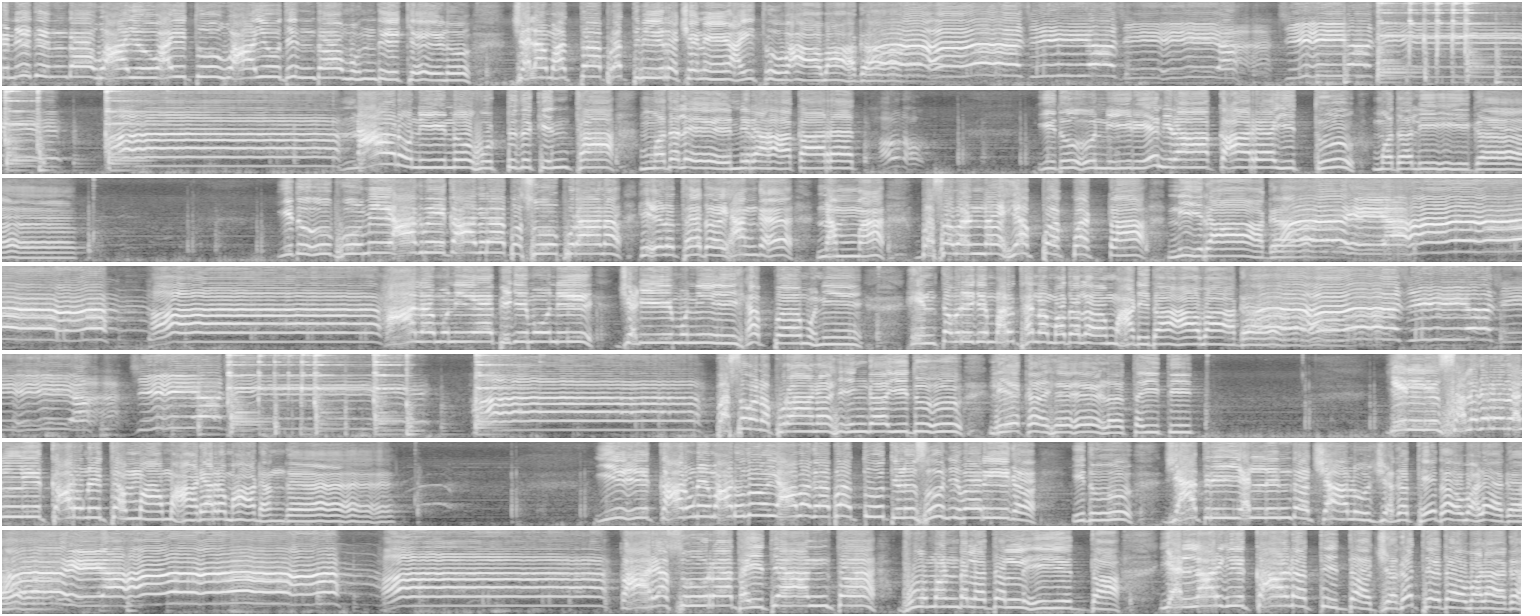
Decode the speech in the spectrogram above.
ಅಗ್ನಿದಿಂದ ವಾಯುವಾಯಿತು ವಾಯುದಿಂದ ಮುಂದೆ ಕೇಳು. ಜಲ ಮತ್ತ ಪೃಥ್ವಿ ರಚನೆ ಆಯಿತು ಆವಾಗ. ನಾನು ನೀನು ಹುಟ್ಟುದಕ್ಕಿಂತ ಮೊದಲೇ ನಿರಾಕಾರ. ಇದು ನೀರೇ ನಿರಾಕಾರ ಇತ್ತು ಮೊದಲೀಗ ಇದು ಭೂಮಿ ಆಗ್ಬೇಕಾದ್ರ ಬಸು ಪುರಾಣ ಹೇಳ್ತದ ಹೆಂಗ ನಮ್ಮ ಬಸವಣ್ಣ ಹೆಪ್ಪ ಕೊಟ್ಟ ನೀರಾಗ ಹಾಲ ಮುನಿಯ ಬಿಗಿ ಮುನಿ ಜಡಿ ಮುನಿ ಹೆಪ್ಪ ಮುನಿ ಇಂಥವರಿಗೆ ಮರ್ಧನ ಮೊದಲ ಮಾಡಿದ ಆವಾಗ. ಬಸವನ ಪುರಾಣ ಹಿಂಗ ಇದು ಲೇಖ ಹೇಳತೈತಿ. ಇಲ್ಲಿ ಸಲಗರದಲ್ಲಿ ಕಾರುಣಿ ತಮ್ಮ ಮಾಡ್ಯಾರ ಮಾಡಂಗ. ಈ ಕಾರುಣಿ ಮಾಡುದು ಯಾವಾಗ ಬತ್ತು ತಿಳಿಸು ನೀವರೀಗ. ಇದು ಜಾತ್ರಿ ಎಲ್ಲಿಂದ ಚಾಲು ಜಗತ್ತೇದ ಒಳಗ. ಕಾರ್ಯಸೂರ ದೈತ್ಯ ಅಂತ ಭೂಮಂಡಲದಲ್ಲಿ ಇದ್ದ. ಎಲ್ಲರಿಗೂ ಕಾಡತ್ತಿದ್ದ ಜಗತ್ತೇದ ಒಳಗ.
